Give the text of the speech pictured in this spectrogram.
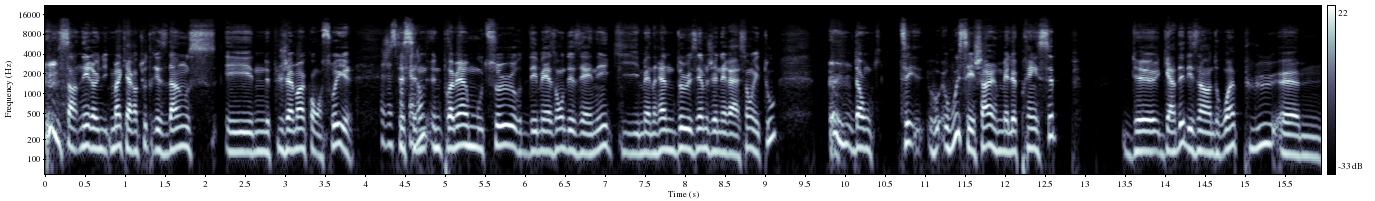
tenir à uniquement 48 résidences et ne plus jamais en construire. C'est une, une, première mouture des maisons des aînés qui mènerait une deuxième génération et tout. Donc, oui, c'est cher, mais le principe de garder des endroits plus euh,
